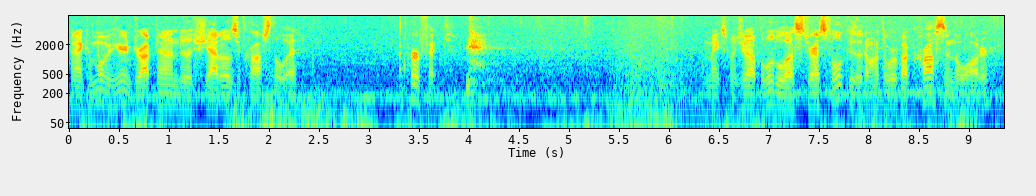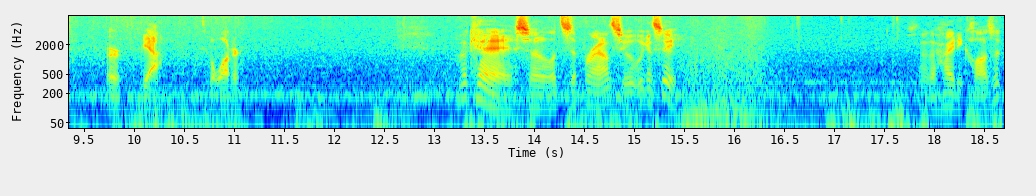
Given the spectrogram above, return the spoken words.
Can I come over here and drop down into the shadows across the way? Perfect. That makes my job a little less stressful because I don't have to worry about crossing the water. Or, yeah, the water. Okay, so let's zip around, see what we can see. There's another Heidi closet.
